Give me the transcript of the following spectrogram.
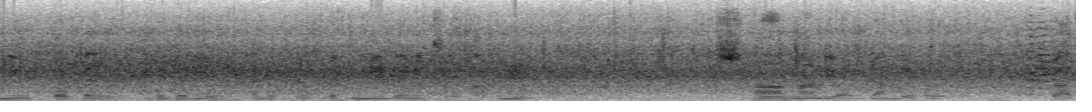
نیوز پورٹل کے ذریعے اپنے ਸਥਾਨਾਂ ਦੀ ਔਰ ਜਾਂਦੇ ਹੋਏ ਟਰੱਕ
